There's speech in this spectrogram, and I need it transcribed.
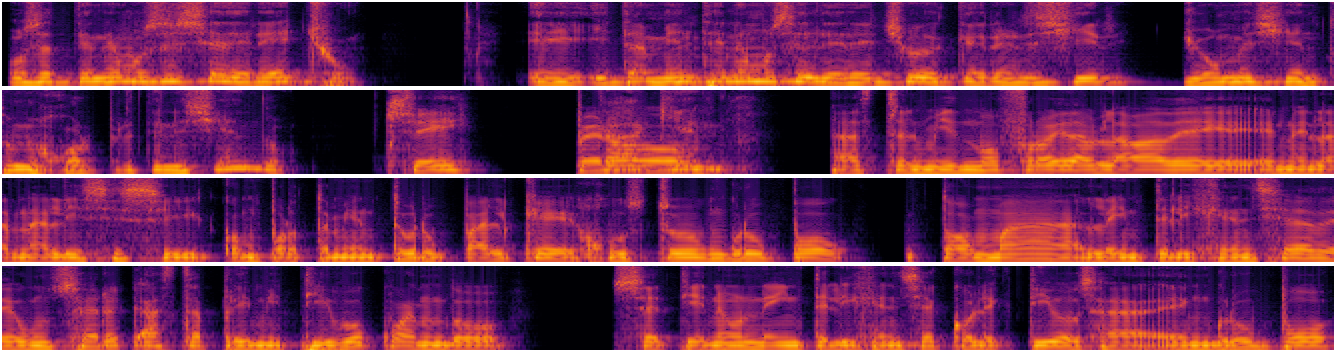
O sea, tenemos ese derecho. Eh, y también tenemos el derecho de querer decir, yo me siento mejor perteneciendo. Sí, pero hasta el mismo Freud hablaba de en el análisis y comportamiento grupal que justo un grupo toma la inteligencia de un ser hasta primitivo cuando se tiene una inteligencia colectiva. O sea, en grupo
